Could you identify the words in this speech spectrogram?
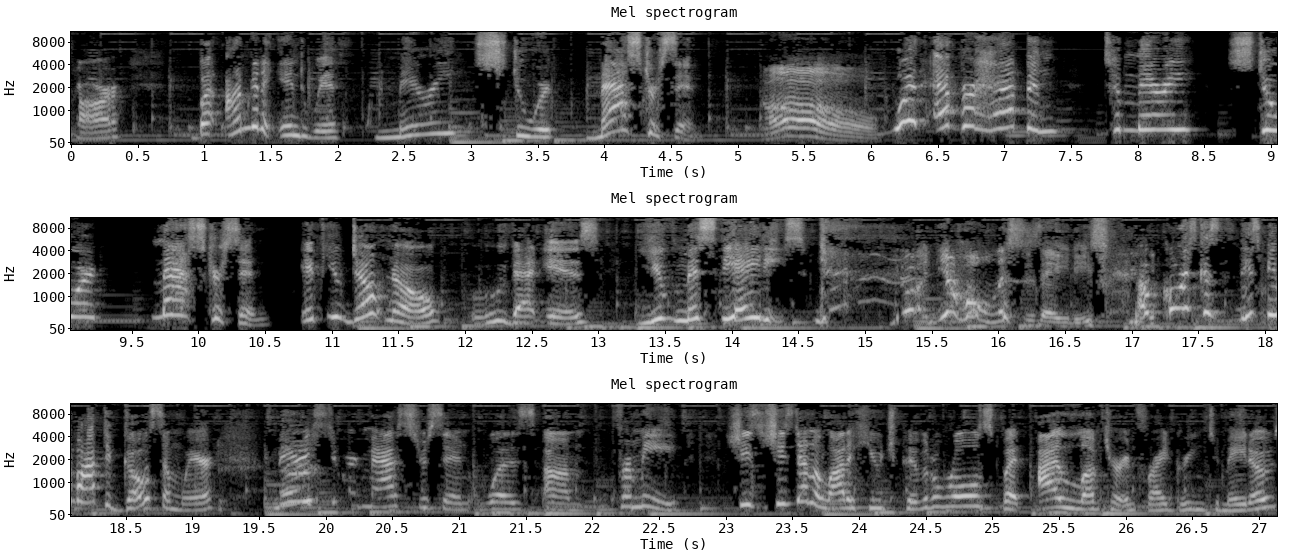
star. But I'm going to end with Mary Stuart Masterson. Oh. Whatever happened to Mary Stuart Masterson? If you don't know who that is, you've missed the 80s. Your, whole list is 80s. of course, because these people have to go somewhere. Mary Stuart Masterson was, um, for me, she's she's done a lot of huge pivotal roles, but I loved her in Fried Green Tomatoes.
